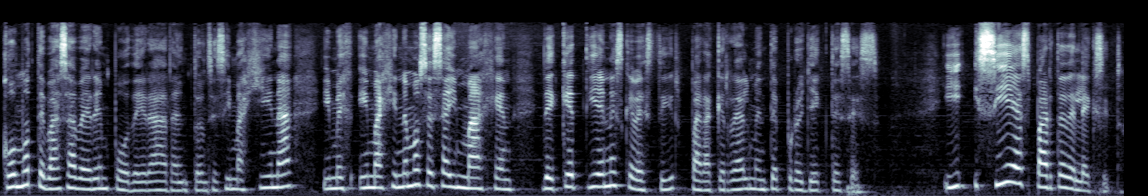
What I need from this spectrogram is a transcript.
¿Cómo te vas a ver empoderada? Entonces, imagina, imaginemos esa imagen de qué tienes que vestir para que realmente proyectes eso. Y, sí es parte del éxito.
